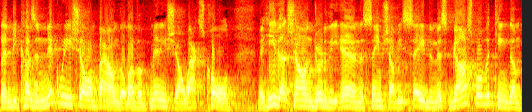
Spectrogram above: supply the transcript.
And because iniquity shall abound, the love of many shall wax cold. But he that shall endure to the end, the same shall be saved. And this gospel of the kingdom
